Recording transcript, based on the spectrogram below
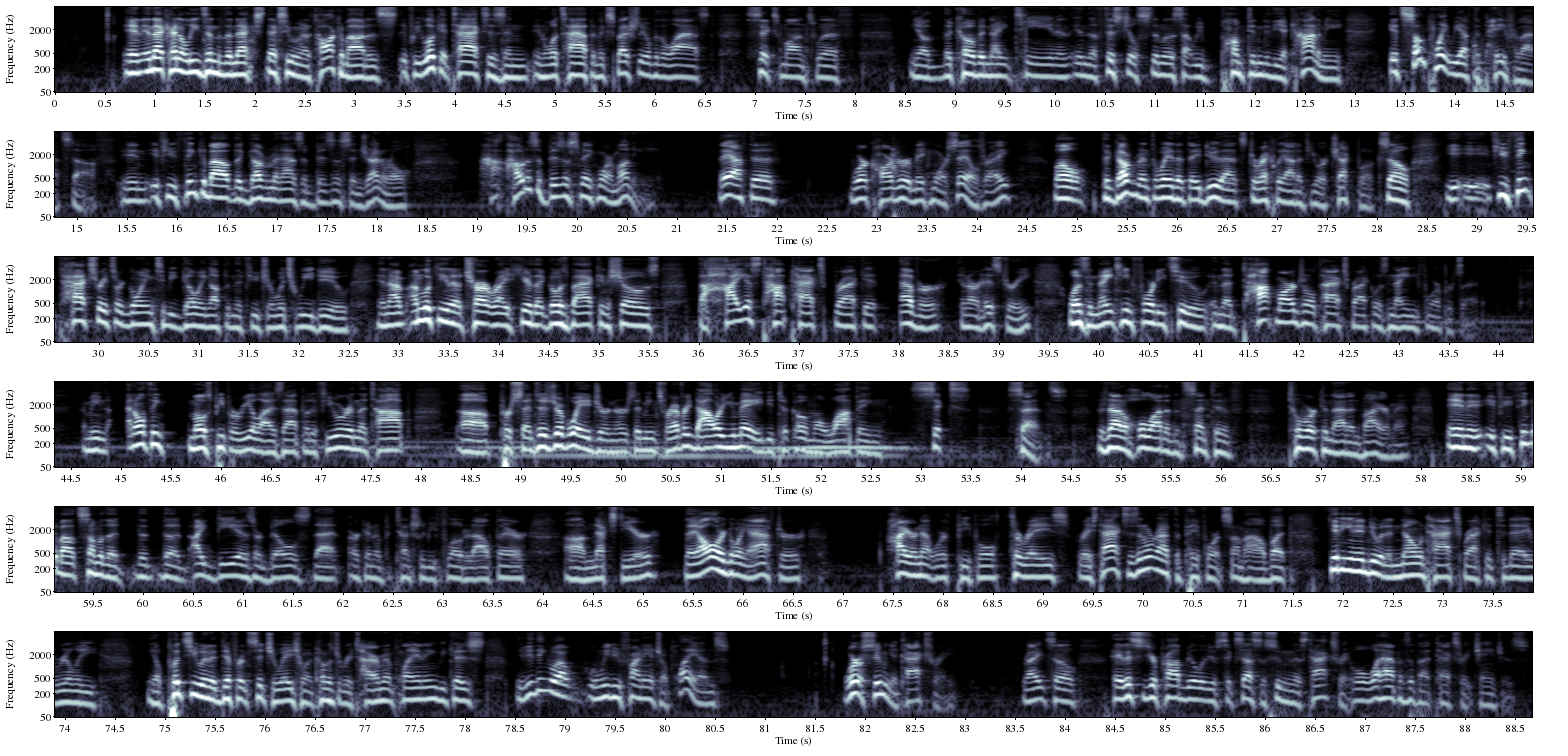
and, and that kind of leads into the next next thing we want to talk about is if we look at taxes and, and what's happened, especially over the last six months with you know the COVID nineteen and, and the fiscal stimulus that we've pumped into the economy, at some point we have to pay for that stuff. And if you think about the government as a business in general, how, how does a business make more money? They have to work harder or make more sales, right? Well, the government, the way that they do that, it's directly out of your checkbook. So if you think tax rates are going to be going up in the future, which we do, and I'm, I'm looking at a chart right here that goes back and shows the highest top tax bracket ever in our history was in 1942, and the top marginal tax bracket was 94%. I mean, I don't think most people realize that, but if you were in the top uh, percentage of wage earners, it means for every dollar you made, you took home a whopping six cents there's not a whole lot of incentive to work in that environment. And if you think about some of the, the, the ideas or bills that are going to potentially be floated out there um, next year, they all are going after higher net worth people to raise raise taxes, and we're going to have to pay for it somehow. But getting into a known tax bracket today really you know puts you in a different situation when it comes to retirement planning because if you think about when we do financial plans we're assuming a tax rate right so hey, this is your probability of success assuming this tax rate. Well, what happens if that tax rate changes?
